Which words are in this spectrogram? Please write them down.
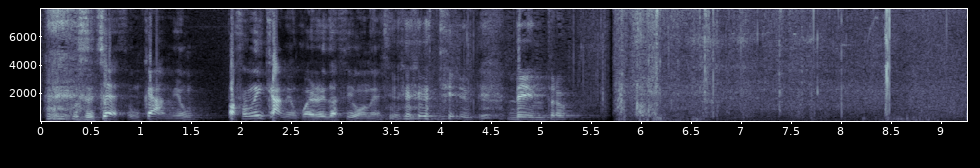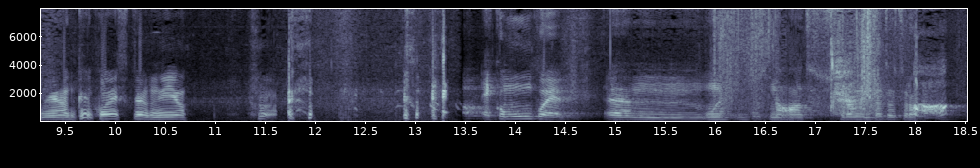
È successo? Un camion? Passano i camion qua in redazione? Dentro. Neanche questo è il mio. È comunque um, una... No, sono aumentato troppo.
